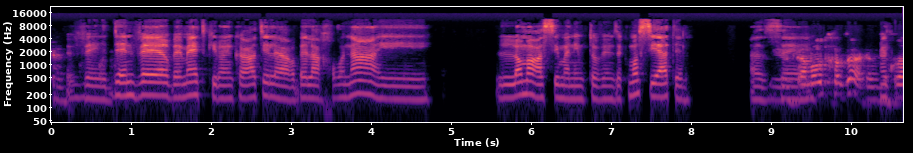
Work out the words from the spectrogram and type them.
כן. ודנבר, באמת, כאילו, אני קראתי לה הרבה לאחרונה, היא לא מראה סימנים טובים, זה כמו סיאטל. אז... היא הייתה מאוד חזק, אני זוכר,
